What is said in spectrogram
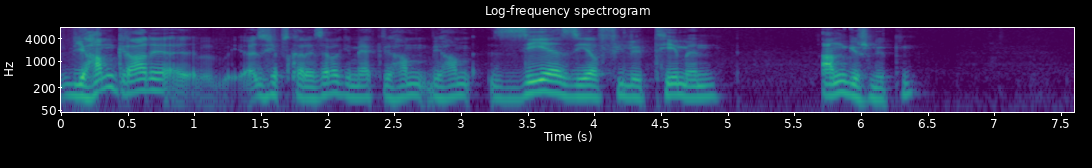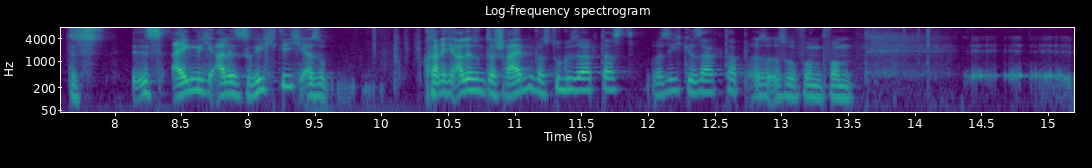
wir haben gerade, also ich habe es gerade selber gemerkt, wir haben, wir haben sehr, sehr viele Themen angeschnitten. Das ist eigentlich alles richtig. Also kann ich alles unterschreiben, was du gesagt hast, was ich gesagt habe. Also so vom, vom äh,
